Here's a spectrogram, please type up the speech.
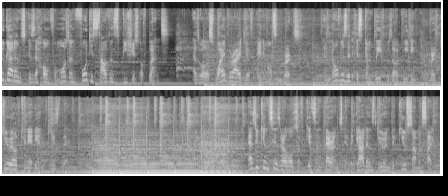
Kew Gardens is a home for more than 40,000 species of plants, as well as wide variety of animals and birds, and no visit is complete without meeting mercurial Canadian geese there. As you can see, there are lots of kids and parents in the gardens during the Kew summer cycle.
